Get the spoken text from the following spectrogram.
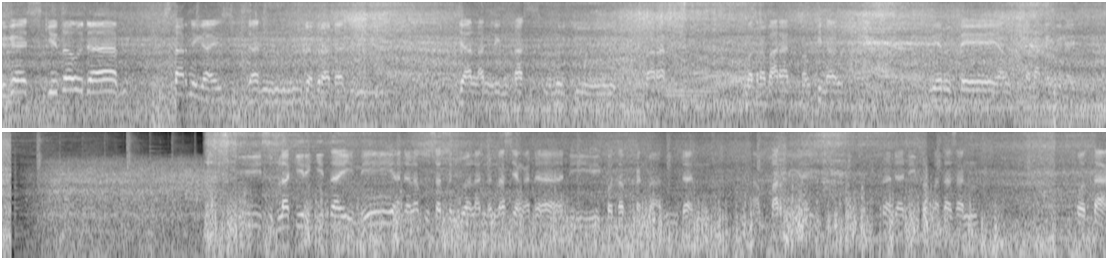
Oke guys, kita udah start nih guys dan udah berada di jalan lintas menuju barat Sumatera Barat, Bangkinang. Ini rute yang kita pakai nih guys. Di sebelah kiri kita ini adalah pusat penjualan nenas yang ada di Kota Pekanbaru dan Ampar nih guys. Berada di perbatasan kota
